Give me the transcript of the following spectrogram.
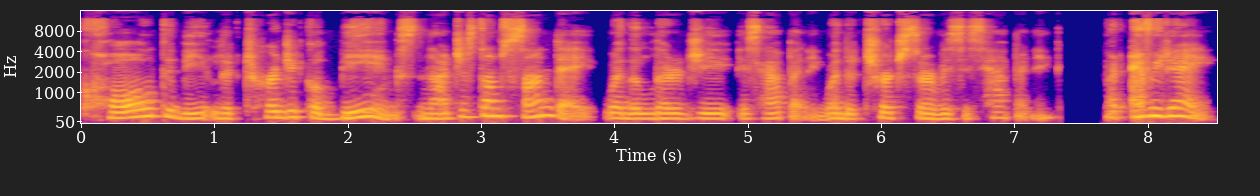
called to be liturgical beings, not just on Sunday when the liturgy is happening, when the church service is happening, but every day,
